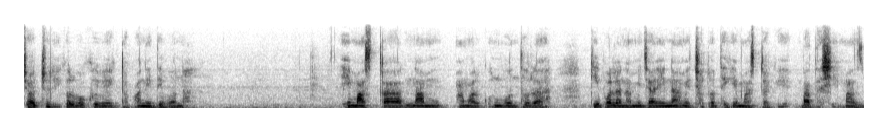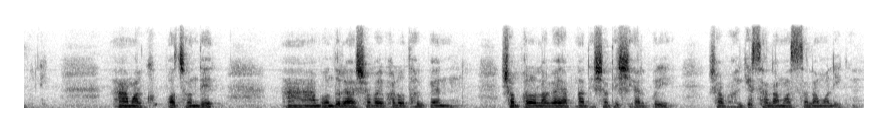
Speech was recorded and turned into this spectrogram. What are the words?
চচ্চড়ি করব খুবই একটা পানি দেব না। এই মাছটার নাম আমার কোন বন্ধুরা কি বলেন আমি জানি না, আমি ছোট থেকে মাছটাকে বাতাসি মাছ বলি। আমার খুব পছন্দের। বন্ধুরা সবাই ভালো থাকবেন। সব ভালো লাগায় আপনাদের সাথে শেয়ার করি। সবাইকে সালাম আসসালামু আলাইকুম।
